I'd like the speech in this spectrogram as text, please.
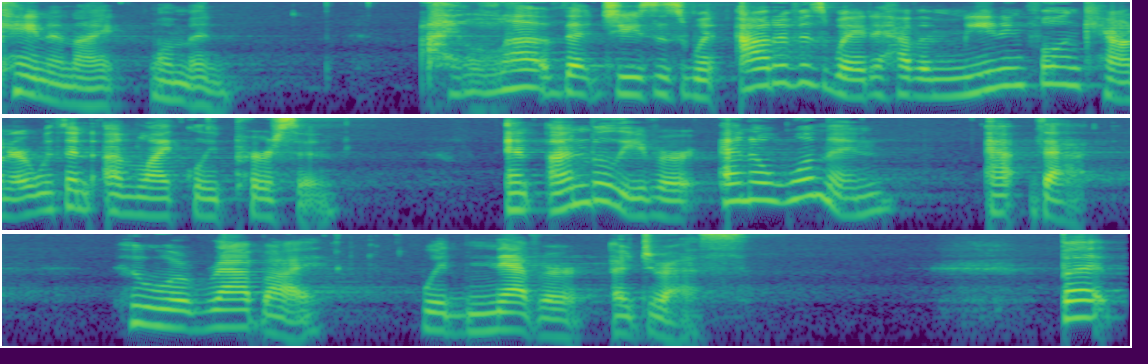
Canaanite woman. I love that Jesus went out of his way to have a meaningful encounter with an unlikely person, an unbeliever, and a woman at that, who a rabbi would never address. But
